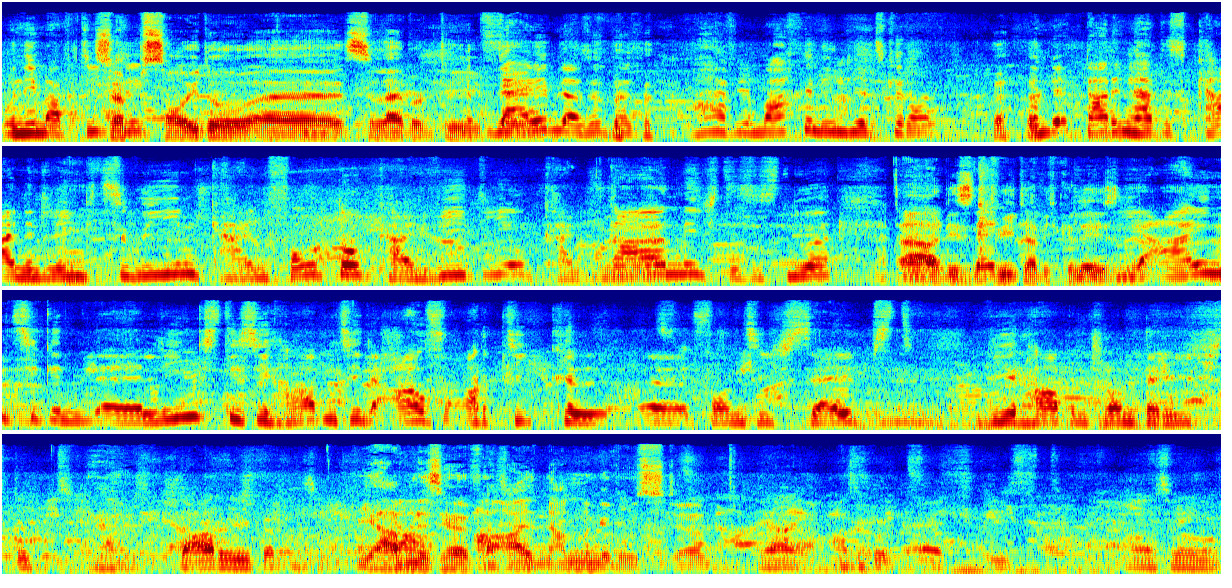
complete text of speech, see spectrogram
Und im so Artikel. ein Pseudo-Celebrity. Ja, eben, also das, ah, wir machen ihn jetzt gerade. Und darin hat es keinen Link zu ihm, kein Foto, kein Video, kein gar nichts. Das ist nur. Ah, äh, diesen wenn- Tweet habe ich gelesen, Die ja. einzigen äh, Links, die sie haben, sind auf Artikel äh, von sich selbst. Wir haben schon berichtet darüber. Und so. Die haben es ja vor also, allen anderen gewusst. Ja. Ja, ja, also gut, es ist. Also.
